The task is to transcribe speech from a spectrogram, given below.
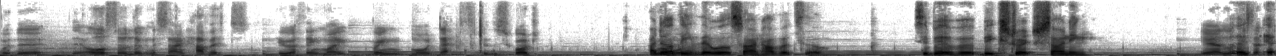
But they they're also looking to sign Havertz, who I think might bring more depth to the squad. I don't Well, think they will sign Havertz though. It's a bit of a big stretch signing. Yeah, look, he's a, yeah,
